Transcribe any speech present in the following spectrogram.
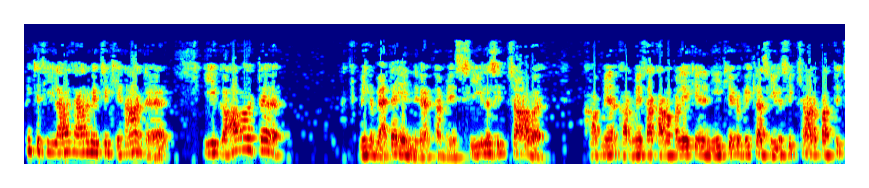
පිච්ච සීලාචාර වෙච්ච කෙනාට ඊ ගාවට මේක වැටහෙන්නේ නැත්තම් මේ සීල ශික්ෂාව කර්මය කර්මේසා කර්මඵලයේ කියන නීතියක පිටලා සීල ශික්ෂාවට පත්වෙච්ච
